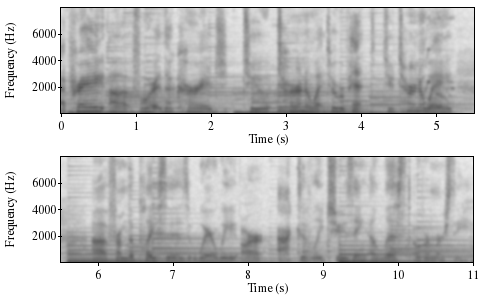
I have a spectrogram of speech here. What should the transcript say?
I pray uh, for the courage to turn away, to repent, to turn away uh, from the places where we are actively choosing a list over mercy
